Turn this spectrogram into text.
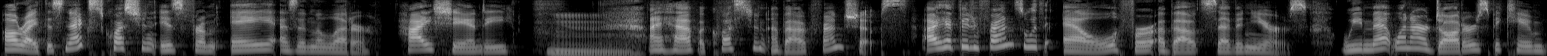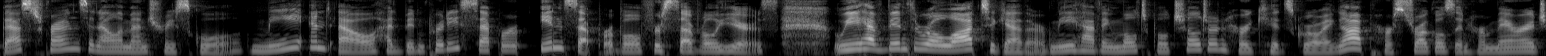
All right, this next question is from A as in the letter. Hi, Shandy. Hmm. I have a question about friendships. I have been friends with L for about seven years. We met when our daughters became best friends in elementary school. Me and L had been pretty separ- inseparable for several years. We have been through a lot together, me having multiple children, her kids growing up, her struggles in her marriage.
